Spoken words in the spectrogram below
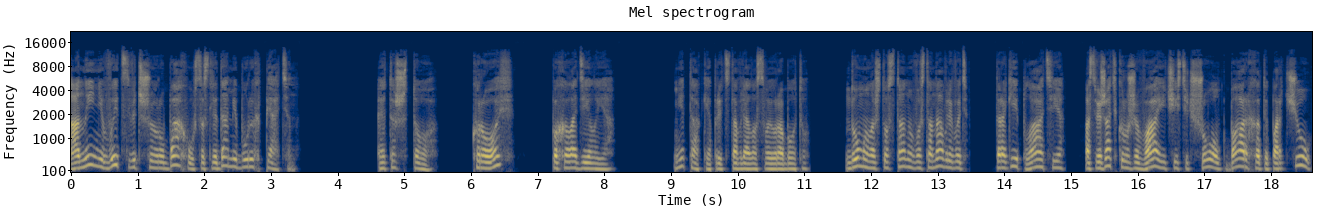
а ныне выцветшую рубаху со следами бурых пятен. «Это что, кровь?» — похолодела я. Не так я представляла свою работу. Думала, что стану восстанавливать дорогие платья, освежать кружева и чистить шелк, бархат и парчу,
